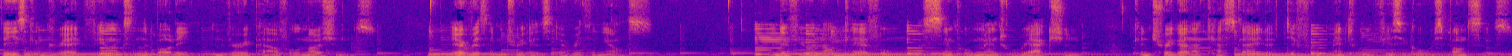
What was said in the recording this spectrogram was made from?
These can create feelings in the body and very powerful emotions. Everything triggers everything else. And if you are not careful, a simple mental reaction can trigger a cascade of different mental and physical responses.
